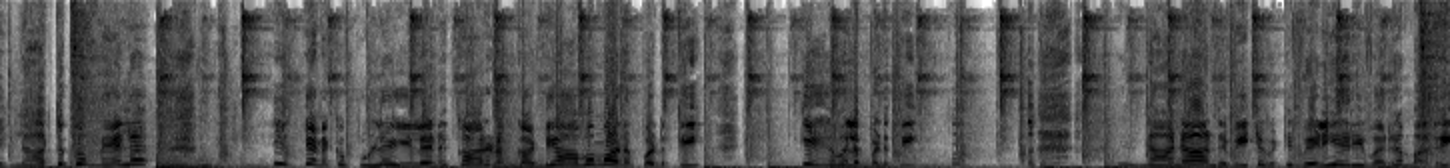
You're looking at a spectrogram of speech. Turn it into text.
எல்லாத்துக்கும் மேல எனக்கு புள்ள இல்லைன்னு காரணம் காட்டி அவமானப்படுத்தி கேவலப்படுத்தி நானா அந்த வீட்டை விட்டு வெளியேறி வர்ற மாதிரி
